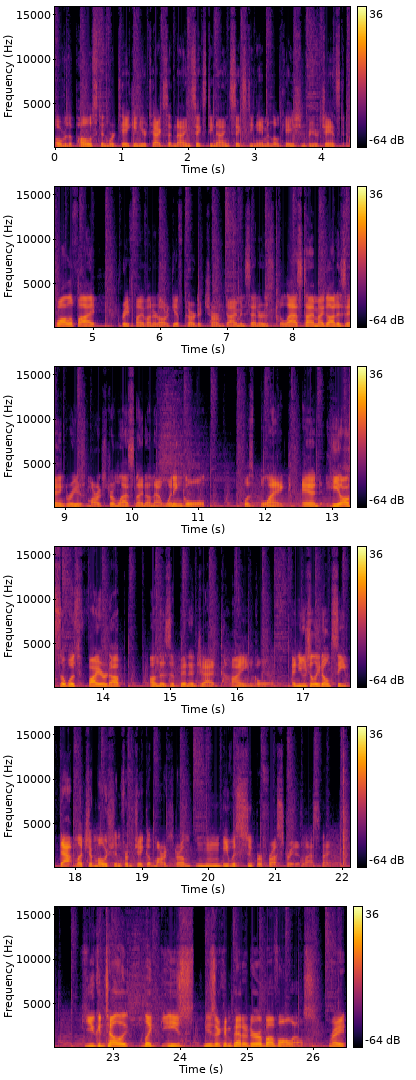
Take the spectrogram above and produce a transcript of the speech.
over the post, and we're taking your text at 960 960 name and location for your chance to qualify for a $500 gift card to Charm Diamond Centers. The last time I got as angry as Markstrom last night on that winning goal was blank, and he also was fired up on the Zibanejad tying goal. And usually don't see that much emotion from Jacob Markstrom. Mm-hmm. He was super frustrated last night. you can tell like he's he's a competitor above all else, right?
